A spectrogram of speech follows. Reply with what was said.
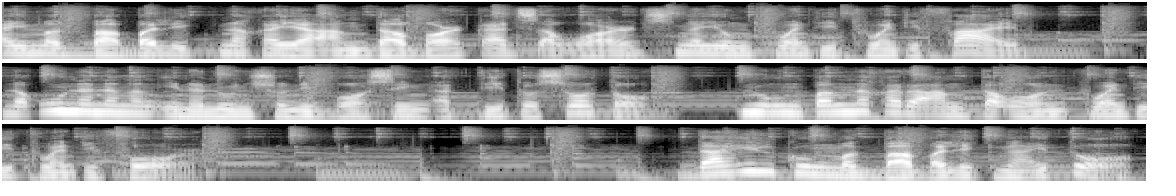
ay magbabalik na kaya ang The Bark Ads Awards ngayong 2025, na una na ngang inanunsyo ni Bossing at Tito Soto, noong pang nakaraang taon 2024. Dahil kung magbabalik nga ito,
